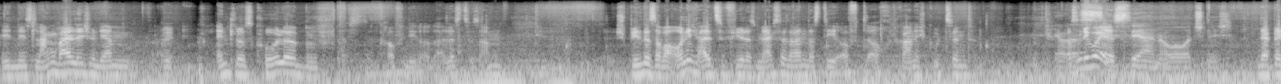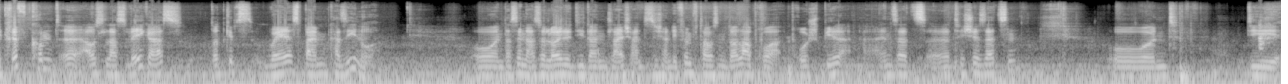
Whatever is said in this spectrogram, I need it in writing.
denen ist langweilig und die haben äh, endlos Kohle. Das, dann kaufen die dort alles zusammen. Spielen das aber auch nicht allzu viel. Das merkst du daran, dass die oft auch gar nicht gut sind. Ja, Was sind die das Whales? du ja in Overwatch nicht. Der Begriff kommt äh, aus Las Vegas. Dort gibt's Whales beim Casino. Und das sind also Leute, die dann gleich an, sich an die 5000 Dollar pro, pro Spieleinsatz äh, Tische setzen. Und die,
